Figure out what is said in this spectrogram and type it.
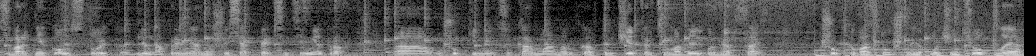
с воротником стойка. Длина примерно 65 сантиметров. А, у шубки имеется карман, рука в три четверти, модель оверсайз. Шубка воздушная, очень теплая,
